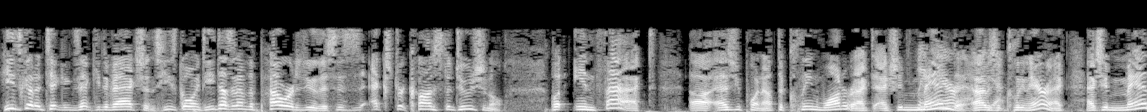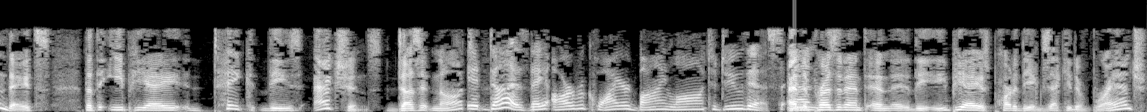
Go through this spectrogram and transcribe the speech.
He's going to take executive actions. He's going to, he doesn't have the power to do this. This is extra constitutional. But in fact, uh, as you point out, the Clean Water Act actually mandates, was yes. Clean Air Act actually mandates that the EPA take these actions. Does it not? It does. They are required by law to do this. And, the president and uh, the EPA is part of the executive branch.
